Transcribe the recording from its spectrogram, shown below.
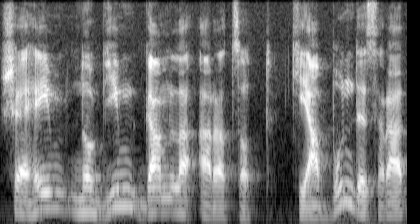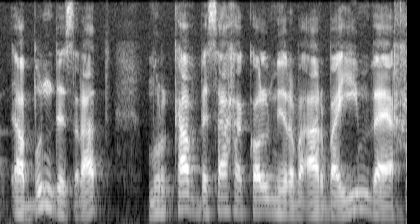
שהם נוגעים גם לארצות. כי הבונדסראט, הבונדסראט מורכב בסך הכל מ-41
